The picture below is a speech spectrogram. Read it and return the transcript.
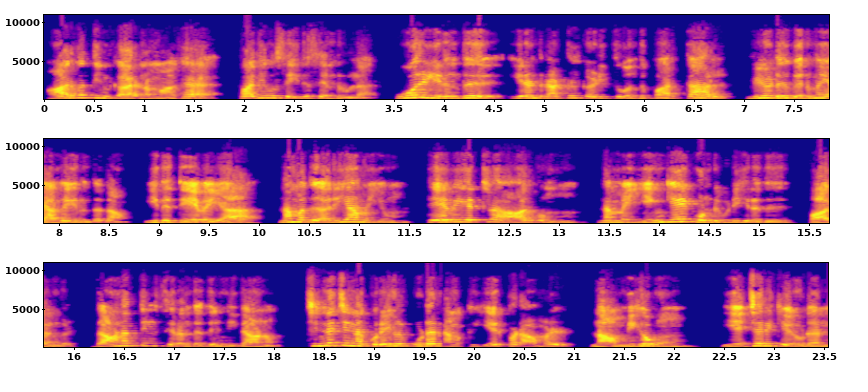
ஆர்வத்தின் காரணமாக பதிவு செய்து சென்றுள்ளார். ஊரில் இருந்து இரண்டு நாட்கள் கழித்து வந்து பார்த்தால் வீடு வெறுமையாக இருந்ததாம். இது தேவையா? நமது அறியாமையும் தேவையற்ற ஆர்வமும் நம்மை எங்கே கொண்டு விடுகிறது? பாருங்கள் தானத்தில் சிறந்தது நிதானம். சின்ன சின்ன குறைகள் கூட நமக்கு ஏற்படாமல் நாம் மிகவும் எச்சரிக்கையுடன்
